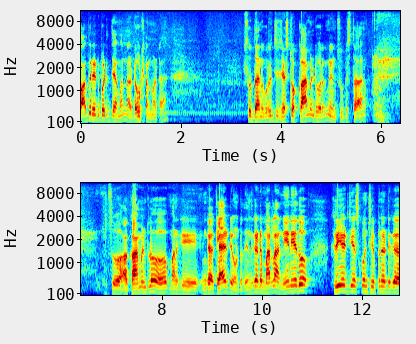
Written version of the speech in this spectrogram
కాపీ రెడీ పడిద్దామని నా డౌట్ అనమాట సో దాని గురించి జస్ట్ ఒక కామెంట్ వరకు నేను చూపిస్తా. సో ఆ కామెంట్లో మనకి ఇంకా క్లారిటీ ఉంటుంది. ఎందుకంటే మరలా నేనేదో క్రియేట్ చేసుకొని చెప్పినట్టుగా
